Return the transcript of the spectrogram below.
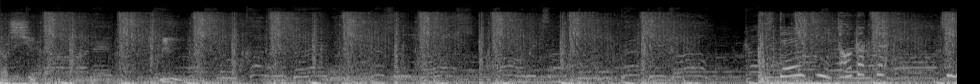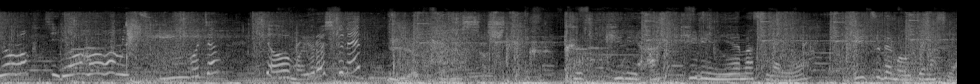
かしい。いい。ステージに到達。治療目治療法を見リンゴちゃん今日もよろしくね。やったにさしてくくっきりはっきり見えますわよ。いつでも打てますわ。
